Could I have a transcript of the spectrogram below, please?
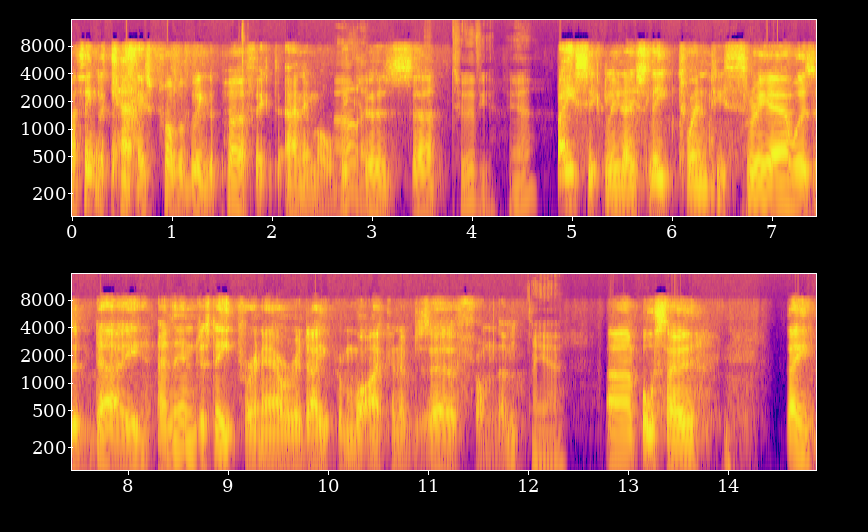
I think the cat is probably the perfect animal Oh, because uh, two of you, yeah? basically they sleep 23 hours a day and then just eat for an hour a day, from what I can observe from them. Yeah. Um, also, they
